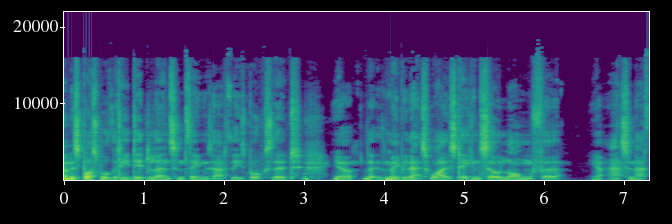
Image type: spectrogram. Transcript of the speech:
and it's possible that he did learn some things out of these books that you know that maybe that's why it's taken so long for you know Asenath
